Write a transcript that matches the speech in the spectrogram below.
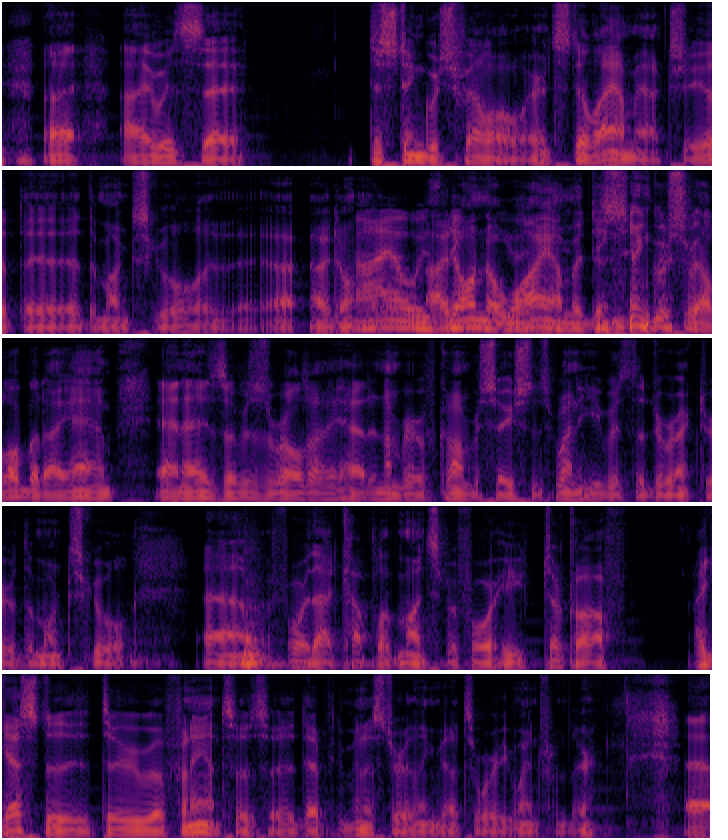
I, I was uh, distinguished fellow, and still am actually at the at the Munk School. I, I don't. Know, I always. I don't know why I'm a distinguished fellow, but I am. And as a result, I had a number of conversations when he was the director of the Munk School um, for that couple of months before he took off. I guess to to uh, finance as a deputy minister. I think that's where he went from there. Uh,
